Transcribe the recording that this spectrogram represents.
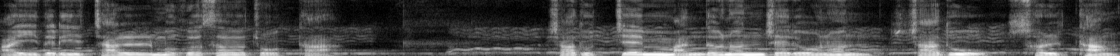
아이들이 잘 먹어서 좋다. 자두잼 만드는 재료는 자두, 설탕.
